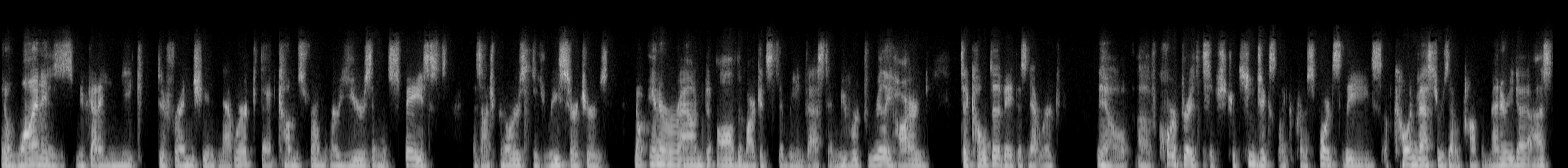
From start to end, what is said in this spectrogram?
you know, one is we've got a unique, differentiated network that comes from our years in the space as entrepreneurs, as researchers, you know, in and around all the markets that we invest in. We've worked really hard to cultivate this network, you know, of corporates, of strategics like pro sports leagues, of co-investors that are complementary to us.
